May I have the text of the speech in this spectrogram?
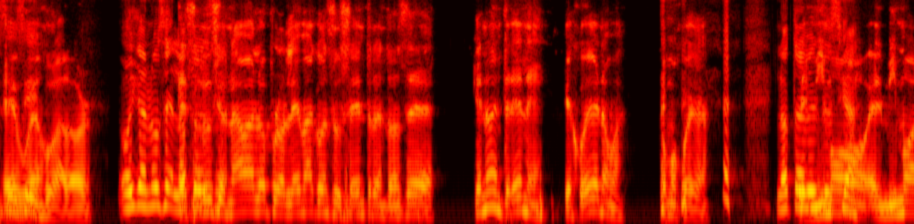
sí, es buen jugador. Oiga, no sé. La solucionaba los problemas con su centro, entonces que no entrene, que juegue nomás. ¿Cómo juega? La otra el vez mismo, decía... el mismo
